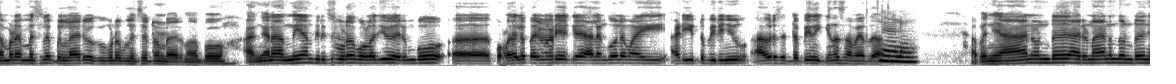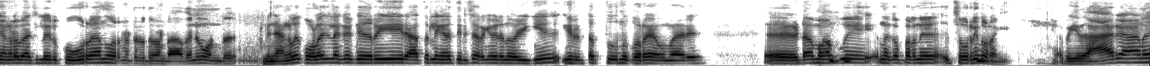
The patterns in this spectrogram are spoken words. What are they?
നമ്മുടെ എം എസിലെ പിള്ളേരും ഒക്കെ കൂടെ വിളിച്ചിട്ടുണ്ടായിരുന്നു. അപ്പോ അങ്ങനെ അന്ന് ഞാൻ തിരിച്ചു കൂടെ കോളേജിൽ വരുമ്പോ കോളേജിലെ പരിപാടിയൊക്കെ അലങ്കോലമായി അടിയിട്ട് പിരിഞ്ഞു ആ ഒരു സെറ്റപ്പിൽ നിൽക്കുന്ന സമയത്താണ് അപ്പൊ ഞാനുണ്ട് അരുണാനന്ദുണ്ട് ഞങ്ങളുടെ ബാച്ചിൽ ഒരു കൂറ എന്ന് പറഞ്ഞിട്ടൊരുത്തുണ്ട് അവനും ഉണ്ട്. ഞങ്ങൾ കോളേജിലൊക്കെ കയറി രാത്രി ഇങ്ങനെ തിരിച്ചിറങ്ങി വരുന്ന വഴിക്ക് ഇരുട്ടത്തു നിന്ന് കുറെ അവന്മാര് ഇടമാപ്പുവേ എന്നൊക്കെ പറഞ്ഞ് ചൊറി തുടങ്ങി. അപ്പൊ ഇത് ആരാണ്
